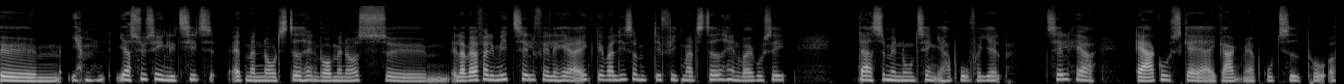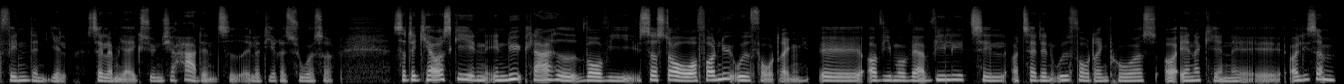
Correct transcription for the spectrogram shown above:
øh, jamen, jeg synes egentlig tit, at man når et sted hen, hvor man også, øh, eller i hvert fald i mit tilfælde her, ikke, det var ligesom, det fik mig et sted hen, hvor jeg kunne se, der er simpelthen nogle ting, jeg har brug for hjælp til her. Ergo skal jeg i gang med at bruge tid på at finde den hjælp, selvom jeg ikke synes, jeg har den tid eller de ressourcer. Så det kan også give en, en ny klarhed, hvor vi så står over for en ny udfordring, øh, og vi må være villige til at tage den udfordring på os og anerkende, øh, og ligesom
